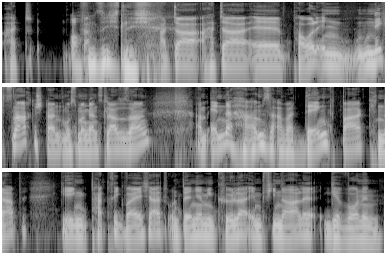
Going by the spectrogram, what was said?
hat Offensichtlich. hat da, hat da äh, Paul in nichts nachgestanden, muss man ganz klar so sagen. Am Ende haben sie aber denkbar knapp gegen Patrick Weichert und Benjamin Köhler im Finale gewonnen.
